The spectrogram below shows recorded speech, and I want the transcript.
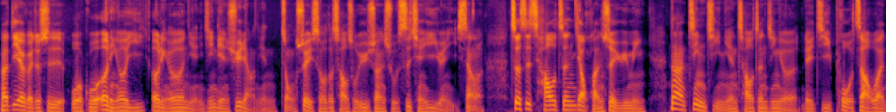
那第二个就是，我国二零二一、二零二二年已经连续两年总税收都超出预算数四千亿元以上了。这次超征要还税于民，那近几年超征金额累计破兆万、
